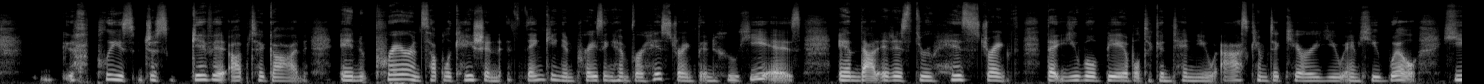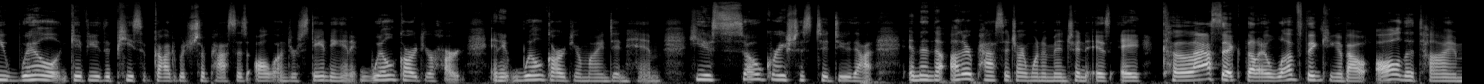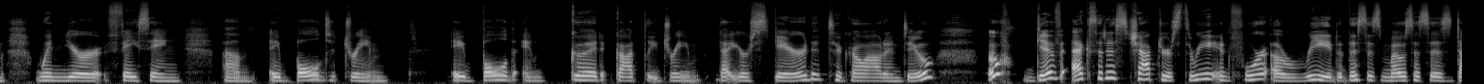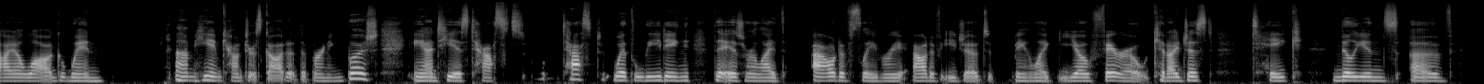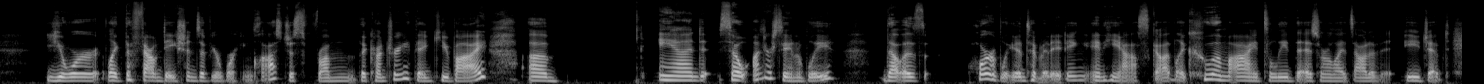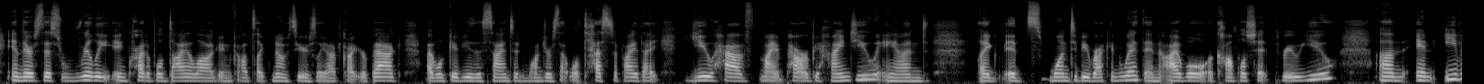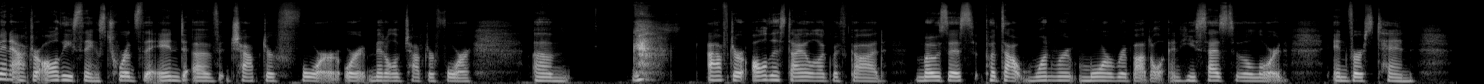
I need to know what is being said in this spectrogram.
please just give it up to God in prayer and supplication, thanking and praising Him for His strength and who He is, and that it is through His strength that you will be able to continue. Ask Him to carry you, and He will. He will give you the peace of God which surpasses all understanding, and it will guard your heart and it will guard your mind in Him. He is so gracious to do that. And then the other passage I want to mention is a classic that I love thinking about all the time when you're facing um, a bold dream, a bold and good godly dream that you're scared to go out and do. Oh, give Exodus chapters 3 and 4 a read. This is Moses' dialogue when um, he encounters God at the burning bush and he is tasked tasked with leading the Israelites out of slavery, out of Egypt, being like, yo, Pharaoh, can I just take millions of your like the foundations of your working class just from the country. Thank you, bye. Um, and so, understandably, that was horribly intimidating. And he asks God, like, who am I to lead the Israelites out of Egypt? And there's this really incredible dialogue. And God's like, no, seriously, I've got your back. I will give you the signs and wonders that will testify that you have my power behind you. And like it's one to be reckoned with, and I will accomplish it through you. Um, and even after all these things, towards the end of chapter four or middle of chapter four, um, after all this dialogue with God, Moses puts out one re- more rebuttal and he says to the Lord in verse 10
